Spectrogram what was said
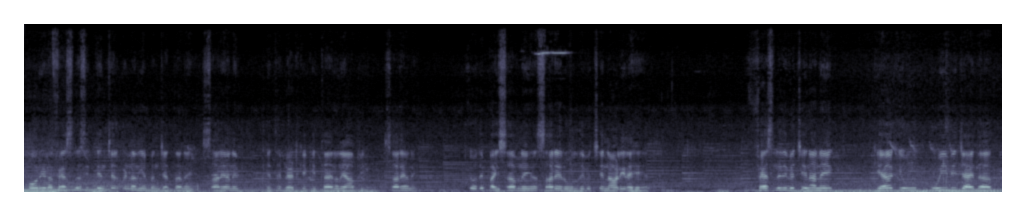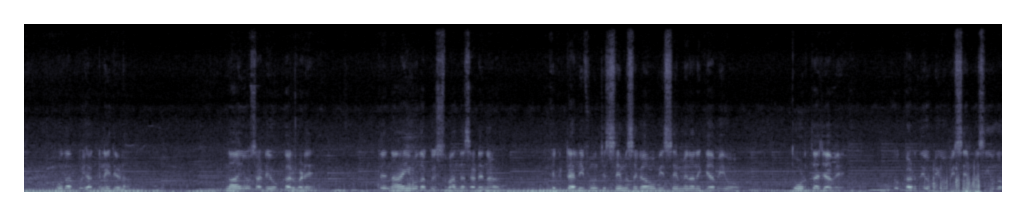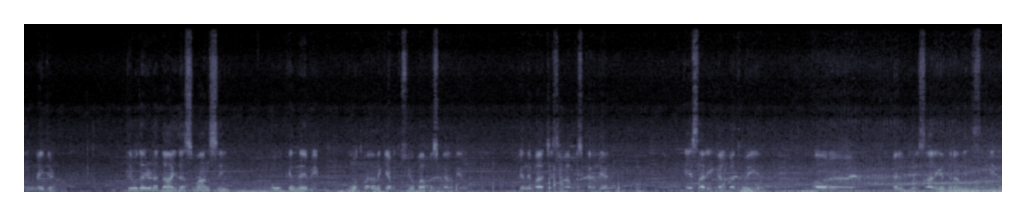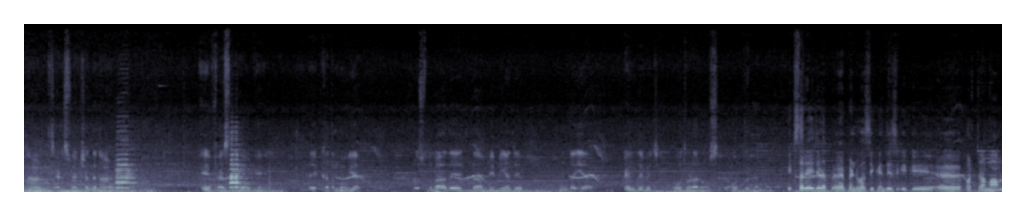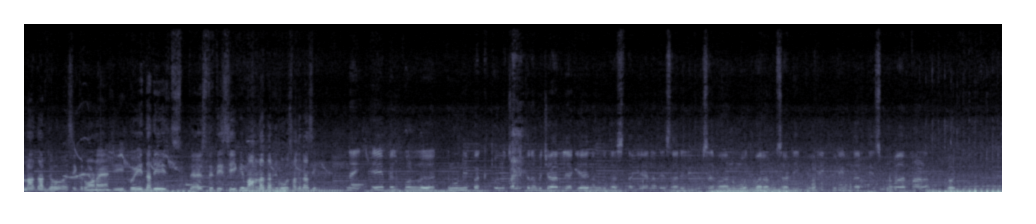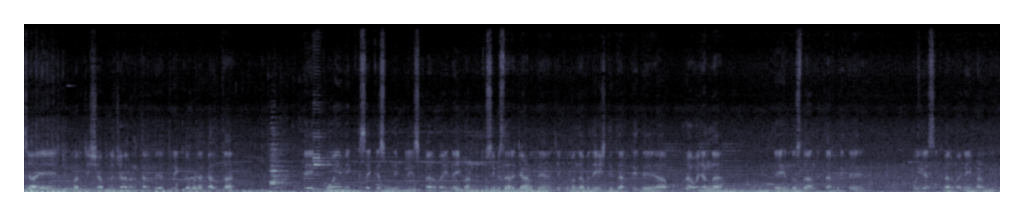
ਔਰ ਜਿਹੜਾ ਫੈਸਲਾ ਸੀ, ਤਿੰਨ ਚਾਰ ਪਿੰਡਾਂ ਦੀਆਂ ਪੰਚਾਇਤਾਂ ਨੇ, ਸਾਰਿਆਂ ਨੇ ਇੱਥੇ ਬੈਠ ਕੇ ਕੀਤਾ, ਇਹਨਾਂ ਨੇ ਆਪ ਹੀ ਸਾਰਿਆਂ ਨੇ ਤੇ ਉਹਦੇ ਭਾਈ ਸਾਹਿਬ ਨੇ ਸਾਰੇ ਰੋਲ ਦੇ ਵਿੱਚ ਇਹ ਨਾਲ ਹੀ ਰਹੇ ਆ। ਫੈਸਲੇ ਦੇ ਵਿੱਚ ਇਹਨਾਂ ਨੇ ਕਿਹਾ ਕਿ ਉਹਨੂੰ ਕੋਈ ਵੀ ਜਾਇਦਾਦ ਉਹਦਾ ਕੋਈ ਹੱਕ ਨਹੀਂ ਦੇਣਾ। ਨਾ ਹੀ ਉਹ ਸਾਡੇ ਉਹ ਘਰ ਵੜੇ ਤੇ ਨਾ ਹੀ ਉਹਦਾ ਕੋਈ ਸਬੰਧ ਹੈ ਸਾਡੇ ਨਾਲ। ਇੱਕ ਟੈਲੀਫੋਨ 'ਚ ਸਿਮ ਸੀਗਾ, ਉਹ ਵੀ ਸਿਮ ਇਹਨਾਂ ਨੇ ਕਿਹਾ ਵੀ ਉਹ ਤੋੜਤਾ ਜਾਵੇ, ਉਹ ਕੱਢ ਦਿਓ ਵੀ ਉਹ ਵੀ ਸਿਮ ਅਸੀਂ ਉਹਨਾਂ ਨੂੰ ਨਹੀਂ ਦੇਣਾ। ਤੇ ਉਹਦਾ ਜਿਹੜਾ ਦਾਜ ਦਾ ਸਮਾਨ ਸੀ ਉਹ ਕਹਿੰਦੇ ਵੀ ਮੋਤਬਰਾਂ ਨੇ ਕਿਹਾ ਵੀ ਤੁਸੀਂ ਉਹ ਵਾਪਸ ਕਰ ਦਿਓ। ਉਹ ਕਹਿੰਦੇ ਬਾਅਦ 'ਚ ਅਸੀਂ ਵਾਪਸ ਕਰ ਦਿਆਂਗੇ। ਇਹ ਸਾਰੀ ਗੱਲਬਾਤ ਹੋਈ ਹੈ ਔਰ ਬਿਲਕੁਲ ਸਾਰੀਆਂ ਤਰ੍ਹਾਂ ਦੀ ਤਸੱਲੀ ਦੇ ਨਾਲ ਸੈਟੀਸਫੈਕਸ਼ਨ ਦੇ ਨਾਲ ਇਹ ਫੈਸਲਾ ਹੋ ਕੇ ਤੇ ਖਤਮ ਹੋ ਗਿਆ। ਉਸ ਤੋਂ ਬਾਅਦ ਇਹ ਜਿੱਦਾਂ ਬੀਬੀਆਂ 'ਚ ਹੁੰਦਾ ਹੀ ਹੈ ਪਿੰਡ ਦੇ ਵਿੱਚ ਉਹ ਥੋੜਾ ਰੋਸ ਸੀਗਾ ਹੋਰ ਕੋਈ ਗੱਲ ਨਹੀਂ। ਇੱਕ ਸਰ ਇਹ ਜਿਹੜਾ ਪ- ਪਿੰਡ ਵਾਸੀ ਕਹਿੰਦੇ ਸੀ ਕਿ ਅ, ਪਰਚਾ ਮਾਮਲਾ ਦਰਜ ਹੋ ਅਸੀਂ ਕਰਵਾਉਣਾ ਹੈ ਜੀ ਕੋਈ ਇਦਾਂ ਦੀ ਸ- ਸਥਿਤੀ ਸੀ ਕਿ ਮਾਮਲਾ ਦਰਜ ਹੋ ਸਕਦਾ ਸੀ? ਨਹੀਂ ਇਹ ਬਿਲਕੁਲ ਕਾਨੂੰਨੀ ਪੱਖ ਤੋਂ ਇਹਨੂੰ ਚੰਗੀ ਤਰ੍ਹਾਂ ਵਿਚਾਰ ਲਿਆ ਗਿਆ ਇਹਨਾਂ ਨੂੰ ਵੀ ਦੱਸਤਾ ਗਿਆ ਇਹਨਾਂ ਦੇ ਸਾਰੇ ਲੀਡਰ ਸਾਹਿਬਾਨ ਨੂੰ ਮੋਹਤਬਾਰਾਂ ਨੂੰ ਸਾਡੀ ਪੂਰੀ ਪੂਰੀ ਹਮਦਰਦੀ ਇਸ ਪਰਿਵਾਰ ਨਾਲ। ਚਾਹੇ ਜੋ ਮਰਜ਼ੀ ਸ਼ਬਦ ਉਚਾਰਨ ਕਰਦੇ ਆ ਤਰੀਕਾ ਬੜਾ ਗਲਤ ਆ। ਤੇ ਕੋਈ ਵੀ ਕਿਸੇ ਕਿਸਮ ਦੀ ਪੁਲਿਸ ਕਾਰਵਾਈ ਨਹੀਂ ਬਣਦੀ। ਤੁਸੀਂ ਵੀ ਸਾਰੇ ਜਾਣਦੇ ਆ, ਜੇ ਕੋਈ ਬੰਦਾ ਵਿਦੇਸ਼ ਦੀ ਧਰਤੀ ਤੇ ਆਪ ਪੂਰਾ ਹੋ ਜਾਂਦਾ ਤੇ ਹਿੰਦੁਸਤਾਨ ਦੀ ਧਰਤੀ ਤੇ ਕੋਈ ਐਸੀ ਕਾਰਵਾਈ ਨਹੀਂ ਬਣਦੀ।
